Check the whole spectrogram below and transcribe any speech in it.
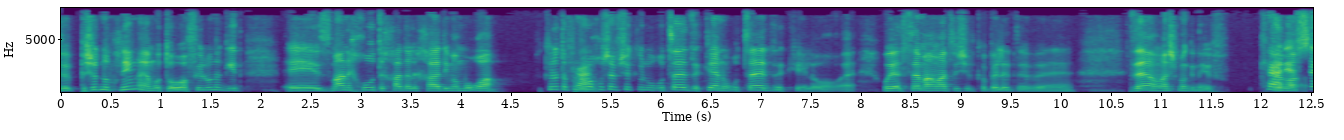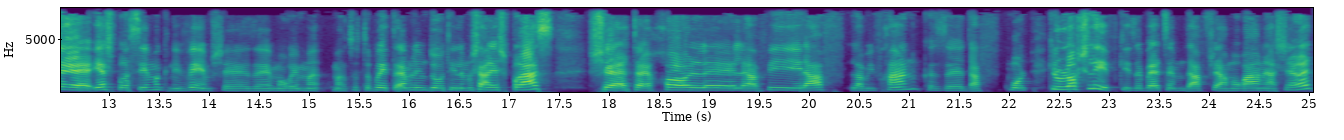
ופשוט נותנים להם אותו, אפילו נגיד אה, זמן איכות אחד על אחד עם המורה. כאילו אתה אפילו כן. לא חושב שכאילו הוא רוצה את זה, כן הוא רוצה את זה, כאילו אה, הוא יעשה מאמץ בשביל לקבל את זה, וזה ממש מגניב. כן, כמה... יש, אה, יש פרסים מגניבים, שזה מורים מארצות הברית, הם לימדו אותי, למשל יש פרס שאתה יכול אה, להביא דף למבחן, כזה דף, כמו, כאילו לא שליף, כי זה בעצם דף שהמורה מאשרת,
